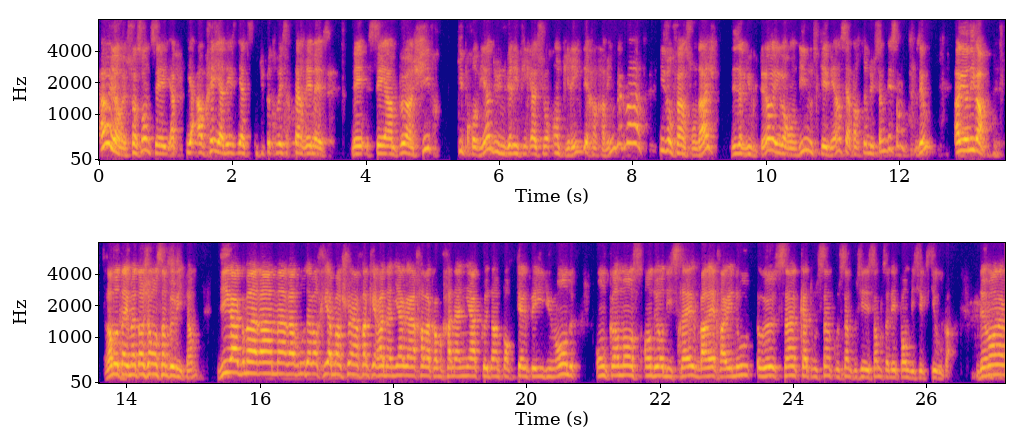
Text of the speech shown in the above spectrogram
Ah oui, non, mais 60, c'est. Après, il y a des, tu peux trouver certains remèdes, mais c'est un peu un chiffre qui provient d'une vérification empirique des Rachamim Ils ont fait un sondage des agriculteurs et ils leur ont dit nous, ce qui est bien, c'est à partir du 5 décembre. C'est où? Allez, on y va. Rabotaï, maintenant j'avance un peu vite. Hein. Que n'importe quel pays du monde, on commence en dehors d'Israël, le 5, 4 ou 5 ou 5 ou 6 décembre, ça dépend bisextile ou pas. Demande à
